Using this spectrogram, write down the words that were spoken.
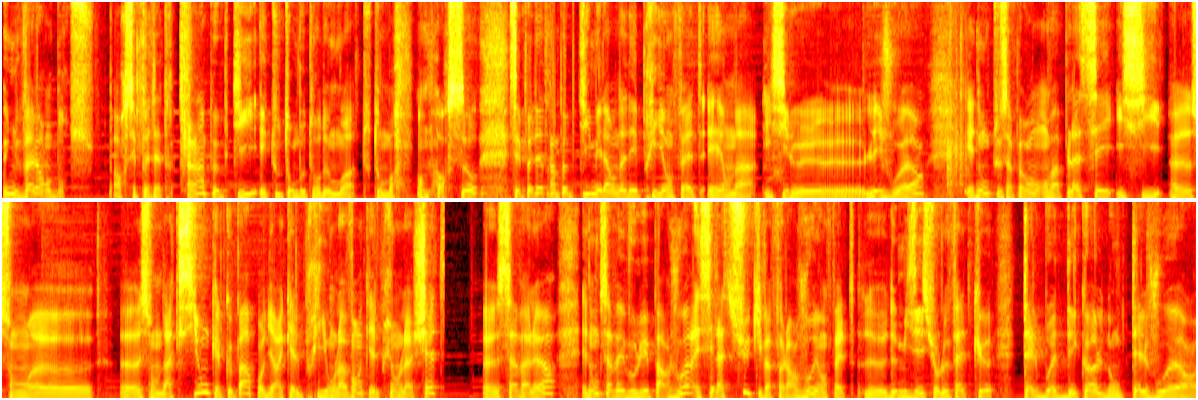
une valeur en bourse. Alors c'est peut-être un peu petit et tout tombe autour de moi, tout tombe en morceaux. C'est peut-être un peu petit, mais là on a des prix en fait et on a ici le, les joueurs. Et donc tout simplement on va placer ici euh, son, euh, euh, son action quelque part pour dire à quel prix on la vend, quel prix on l'achète. sa valeur, et donc ça va évoluer par joueur, et c'est là-dessus qu'il va falloir jouer en fait, de miser sur le fait que telle boîte d'école, donc tel joueur,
